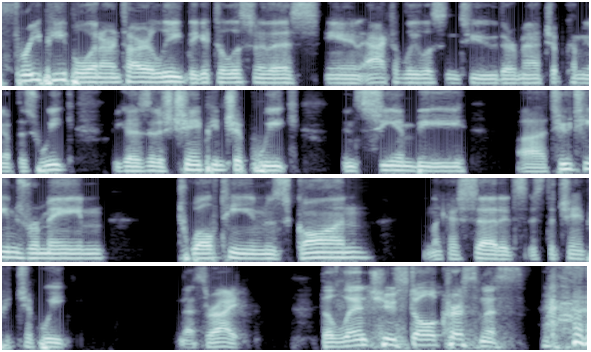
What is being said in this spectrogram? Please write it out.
three people in our entire league that get to listen to this and actively listen to their matchup coming up this week because it is championship week in CMB. Uh, two teams remain, 12 teams gone. And like I said, it's it's the championship week. that's right. The Lynch who stole Christmas. I'll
